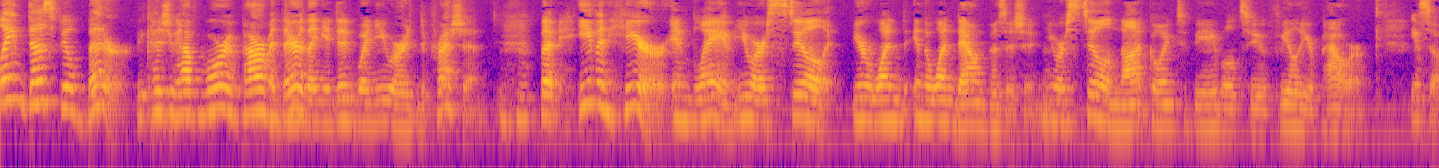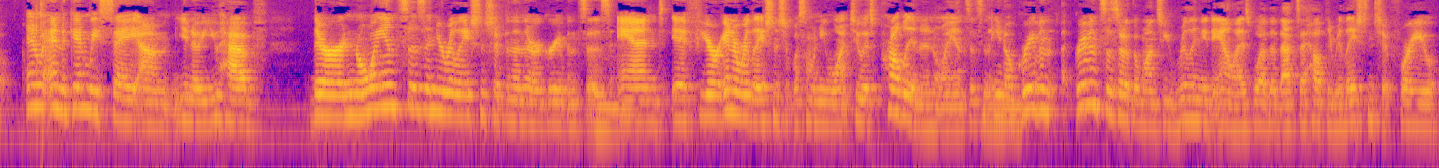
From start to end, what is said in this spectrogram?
blame does feel better because you have more empowerment there mm-hmm. than you did when you were in depression. Mm-hmm. But even here in blame, you are still you're one in the one down position. You are mm-hmm. still not going to be able to feel your power. Yep. So and and again, we say, um, you know, you have there are annoyances in your relationship, and then there are grievances. And if you're in a relationship with someone you want to, it's probably an annoyance. It's you know, grievan- grievances are the ones you really need to analyze whether that's a healthy relationship for you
